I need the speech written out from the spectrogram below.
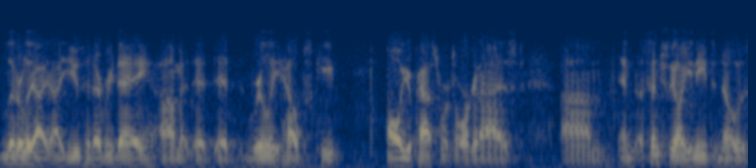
Literally I, I use it every day. Um, it, it, it really helps keep all your passwords organized. Um, and essentially all you need to know is,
